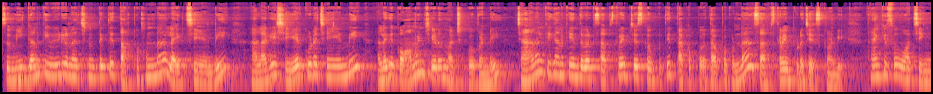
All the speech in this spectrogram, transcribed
సో మీకు కనుక ఈ వీడియో నచ్చినట్టయితే తప్పకుండా లైక్ చేయండి. అలాగే షేర్ కూడా చేయండి. అలాగే కామెంట్ చేయడం మర్చిపోకండి. ఛానల్కి కనుక ఇంతవరకు సబ్స్క్రైబ్ చేసుకోకపోతే తప్ప తప్పకుండా సబ్స్క్రైబ్ కూడా చేసుకోండి. Thank you for watching.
